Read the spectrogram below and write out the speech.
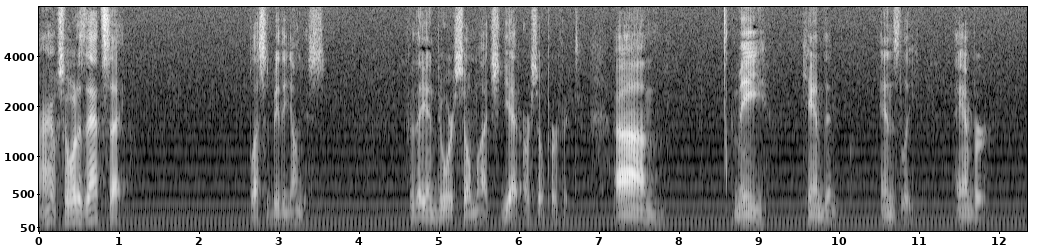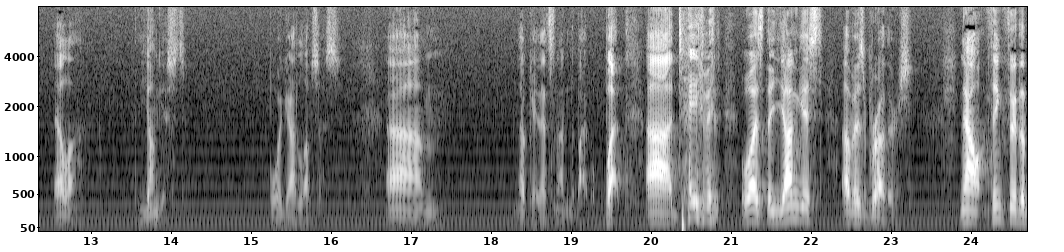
All right, so what does that say? Blessed be the youngest, for they endure so much, yet are so perfect. Um, me, Camden, Ensley, Amber, Ella, the youngest. Boy, God loves us. Um, okay, that's not in the Bible. But uh, David was the youngest of his brothers. Now, think through the,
